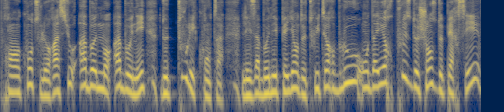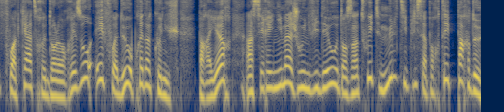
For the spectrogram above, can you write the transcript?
prend en compte le ratio abonnement-abonné de tous les comptes. Les abonnés payants de Twitter Blue ont d'ailleurs plus de chances de percer, x4 dans leur réseau et x2 auprès d'inconnus. Par ailleurs, insérer une image ou une vidéo dans un tweet multiplie sa portée par deux.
